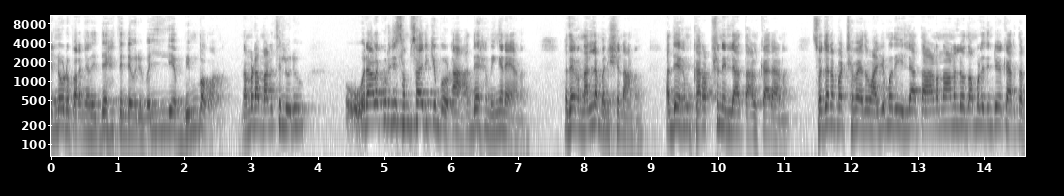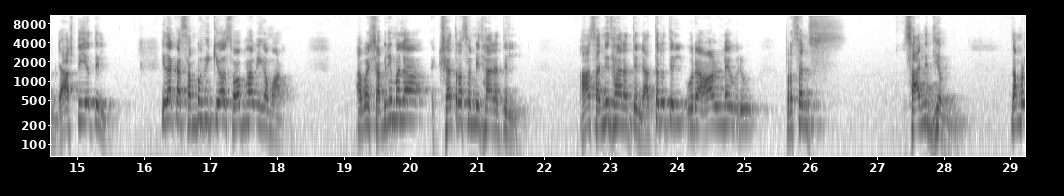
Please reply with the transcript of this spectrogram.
എന്നോട് പറഞ്ഞത് ഇദ്ദേഹത്തിന്റെ ഒരു വലിയ ബിംബമാണ്. നമ്മുടെ മനസ്സിലൊരു ഒരാളെക്കുറിച്ച് സംസാരിക്കുമ്പോൾ ആ അദ്ദേഹം ഇങ്ങനെയാണ്. അദ്ദേഹം നല്ല മനുഷ്യനാണ്. അദ്ദേഹം കറപ്ഷൻ ഇല്ലാത്ത ആൾക്കാരാണ്. സ്വജനപക്ഷഭേദം അഴിമതി ഇല്ലാത്ത ആണെന്നാണല്ലോ നമ്മൾ ഇതിന്റെയൊക്കെ അർത്ഥം. രാഷ്ട്രീയത്തിൽ ഇതൊക്കെ സംഭവിക്കുക സ്വാഭാവികമാണ്. അപ്പോൾ ശബരിമല ക്ഷേത്ര സംവിധാനത്തിൽ ആ സന്നിധാനത്തിൽ അത്തരത്തിൽ ഒരാളുടെ ഒരു പ്രസൻസ് സാന്നിധ്യം നമ്മൾ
